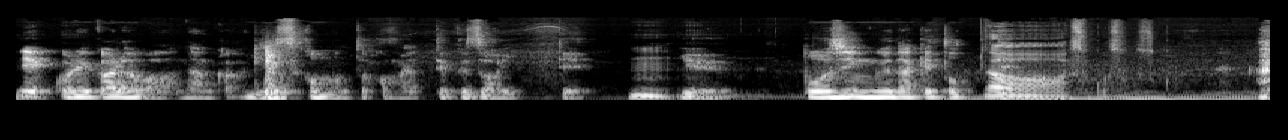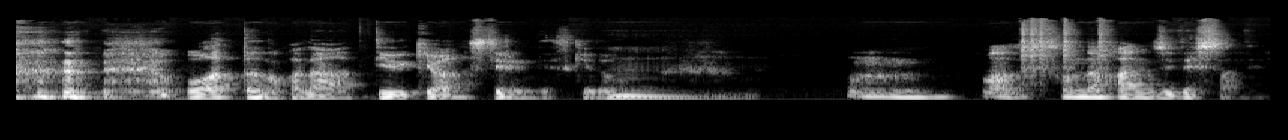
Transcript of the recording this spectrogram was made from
で、これからはなんか技術顧問とかもやっていくぞいって、うん。いうポージングだけ取って終ああ、そこそこそこ。わったのかなっていう気はしてるんですけど、ううん、ん。まあそんな感じでしたね。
